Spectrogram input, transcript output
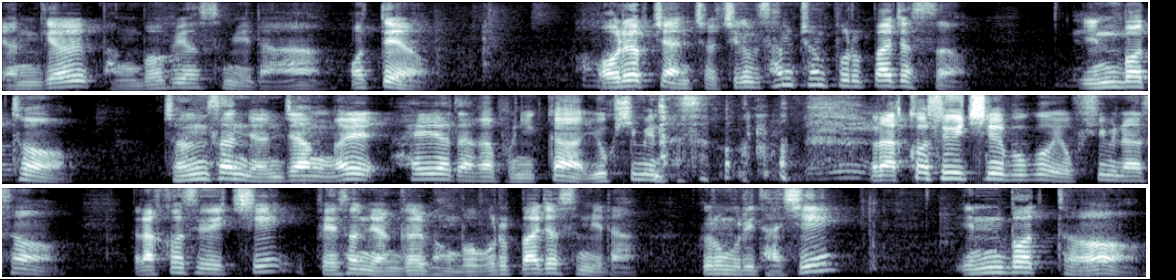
연결 방법이었습니다. 어때요? 어 렵지 않죠? 지금 3000% 빠졌어. 인버터 전선 연장을 하려다가 보니까 욕심이 나서 rocker 스위치를 보고 욕심이 나서 rocker 스위치 배선 연결 방법으로 빠졌습니다. 그럼 우리 다시 인버터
